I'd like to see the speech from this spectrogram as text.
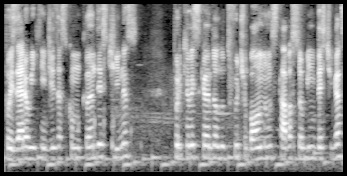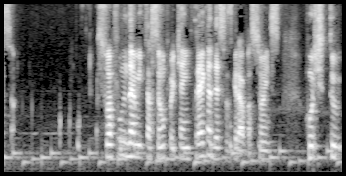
pois eram entendidas como clandestinas porque o escândalo do futebol não estava sob investigação. Sua fundamentação foi que a entrega dessas gravações constitu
